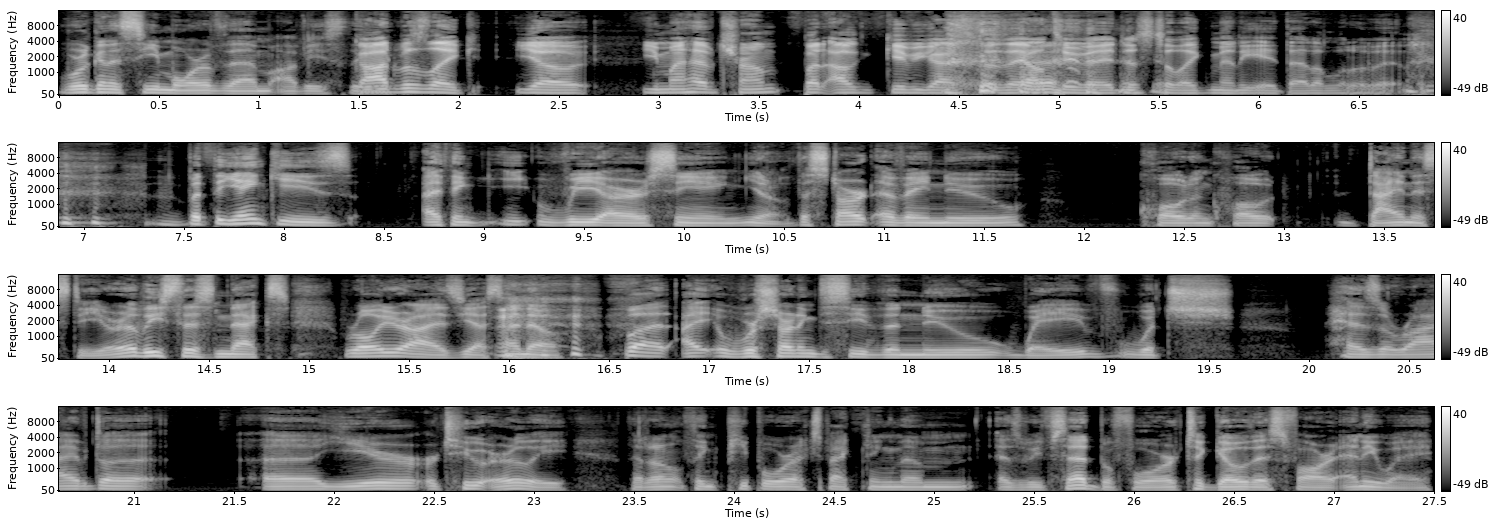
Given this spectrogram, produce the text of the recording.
we're gonna see more of them. Obviously, God was like, "Yo, you might have Trump, but I'll give you guys Jose Altuve just to like mitigate that a little bit." but the Yankees, I think we are seeing, you know, the start of a new quote unquote dynasty, or at least this next. Roll your eyes, yes, I know, but I we're starting to see the new wave, which has arrived a a year or two early. That I don't think people were expecting them, as we've said before, to go this far anyway.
